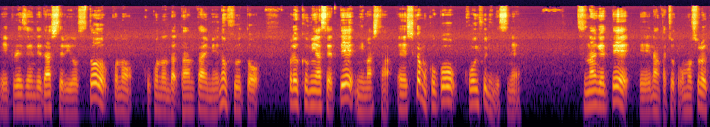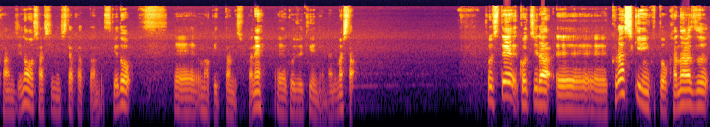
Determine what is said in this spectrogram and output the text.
え、プレゼンで出してる様子と、この、ここの団体名の封筒、これを組み合わせてみました。えー、しかもここをこういうふうにですね、つなげて、えー、なんかちょっと面白い感じの写真にしたかったんですけど、えー、うまくいったんでしょうかね。えー、59年になりました。そして、こちら、えー、倉敷に行くと必ず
